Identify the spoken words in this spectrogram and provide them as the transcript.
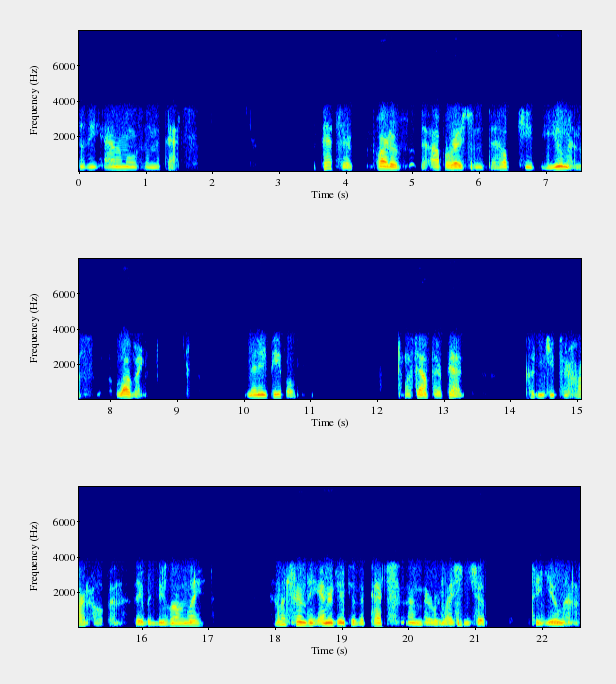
to the animals and the pets. The pets are part of the operation to help keep humans loving. Many people, without their pet, couldn't keep their heart open. They would be lonely. And let's send the energy to the pets and their relationship to humans.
